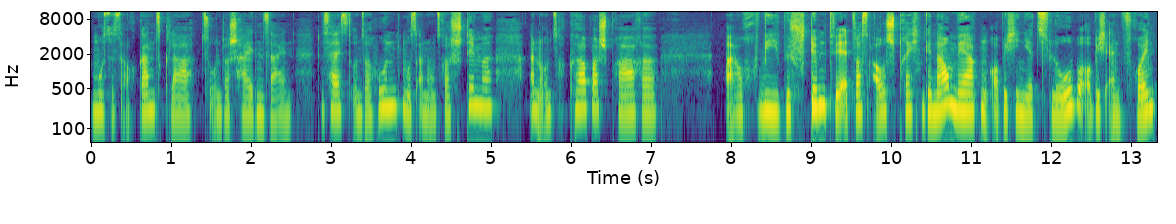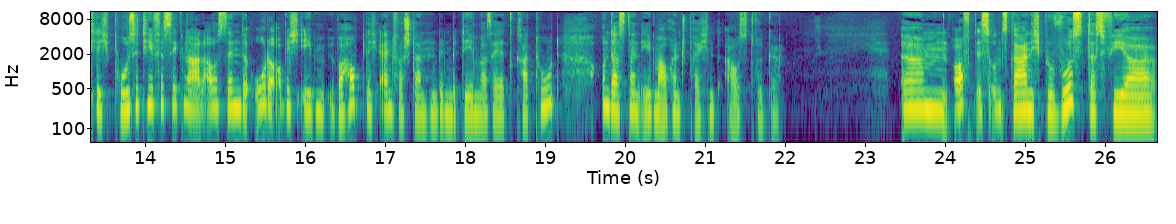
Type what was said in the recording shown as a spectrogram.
muss es auch ganz klar zu unterscheiden sein. Das heißt, unser Hund muss an unserer Stimme, an unserer Körpersprache, auch wie bestimmt wir etwas aussprechen, genau merken, ob ich ihn jetzt lobe, ob ich ein freundlich positives Signal aussende oder ob ich eben überhaupt nicht einverstanden bin mit dem, was er jetzt gerade tut und das dann eben auch entsprechend ausdrücke. Ähm, oft ist uns gar nicht bewusst, dass wir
